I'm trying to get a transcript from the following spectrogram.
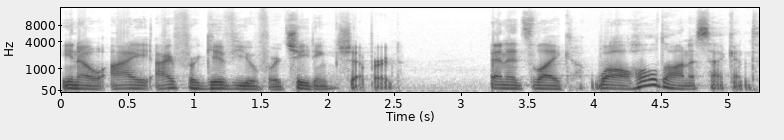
you know, I, I forgive you for cheating, Shepard. And it's like, well, hold on a second.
